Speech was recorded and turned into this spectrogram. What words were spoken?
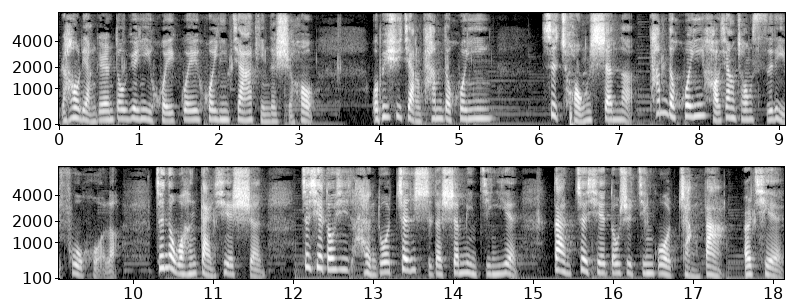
然后两个人都愿意回归婚姻家庭的时候，我必须讲他们的婚姻。是重生了，他们的婚姻好像从死里复活了。真的，我很感谢神。这些东西很多真实的生命经验，但这些都是经过长大，而且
